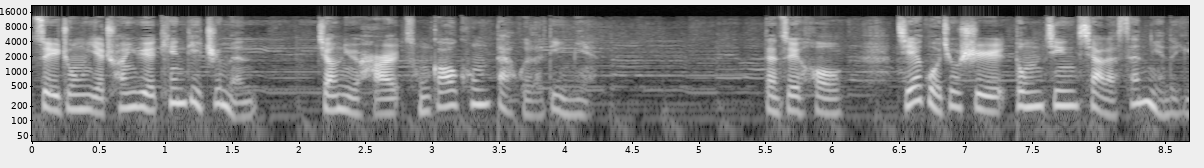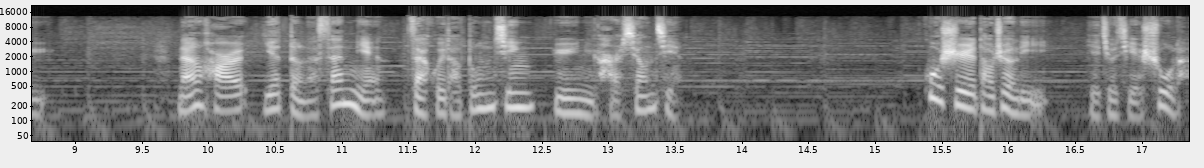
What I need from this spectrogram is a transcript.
最终也穿越天地之门，将女孩从高空带回了地面。但最后结果就是东京下了三年的雨，男孩也等了三年再回到东京与女孩相见。故事到这里也就结束了。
